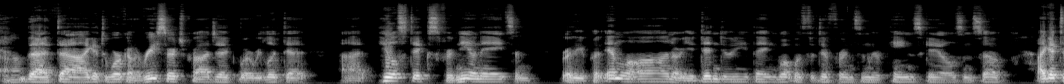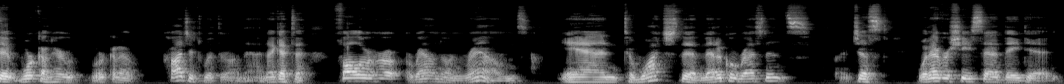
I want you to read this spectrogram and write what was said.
Um, that uh, I got to work on a research project where we looked at uh, heel sticks for neonates and whether you put EMLA on or you didn't do anything, what was the difference in their pain scales. And so I got to work on her, work on a project with her on that. And I got to follow her around on rounds and to watch the medical residents just whatever she said they did.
